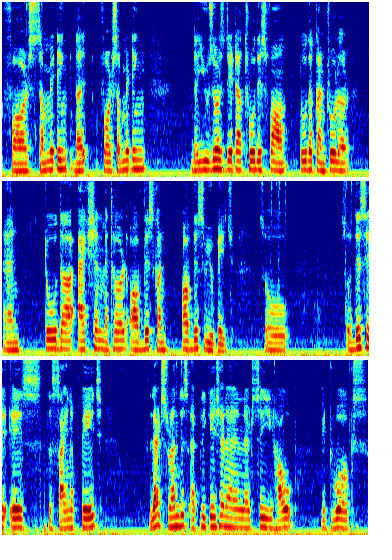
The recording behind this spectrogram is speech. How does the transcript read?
for submitting the for submitting the user's data through this form to the controller and to the action method of this con of this view page. So so this is the sign up page. Let's run this application and let's see how it works.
